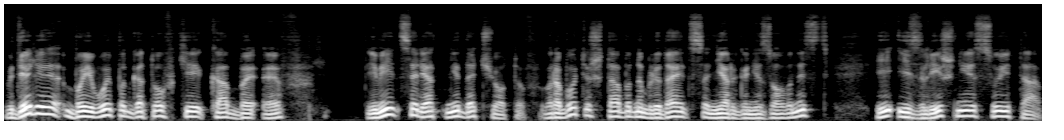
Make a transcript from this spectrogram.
В деле боевой подготовки КБФ Имеется ряд недочетов. В работе штаба наблюдается неорганизованность и излишняя суета.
